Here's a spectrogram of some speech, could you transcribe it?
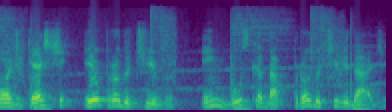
Podcast Eu Produtivo em busca da produtividade.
